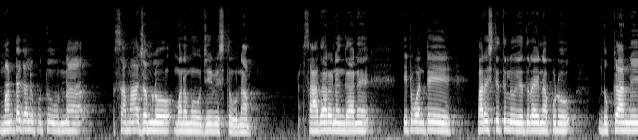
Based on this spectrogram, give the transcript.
మంటగలుపుతూ ఉన్న సమాజంలో మనము జీవిస్తూ ఉన్నాం. సాధారణంగానే ఇటువంటి పరిస్థితులు ఎదురైనప్పుడు దుఃఖాన్ని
